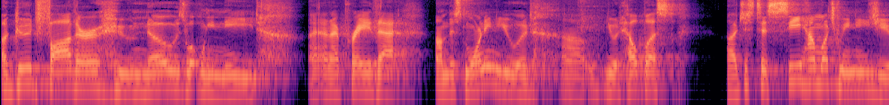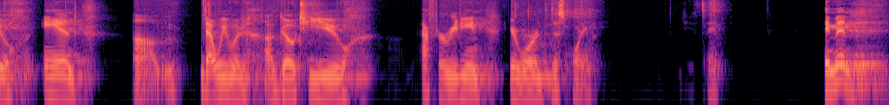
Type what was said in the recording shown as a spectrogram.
a good father who knows what we need. And I pray that um, this morning you would, um, you would help us just to see how much we need you and um, that we would uh, go to you after reading your word this morning. Amen.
